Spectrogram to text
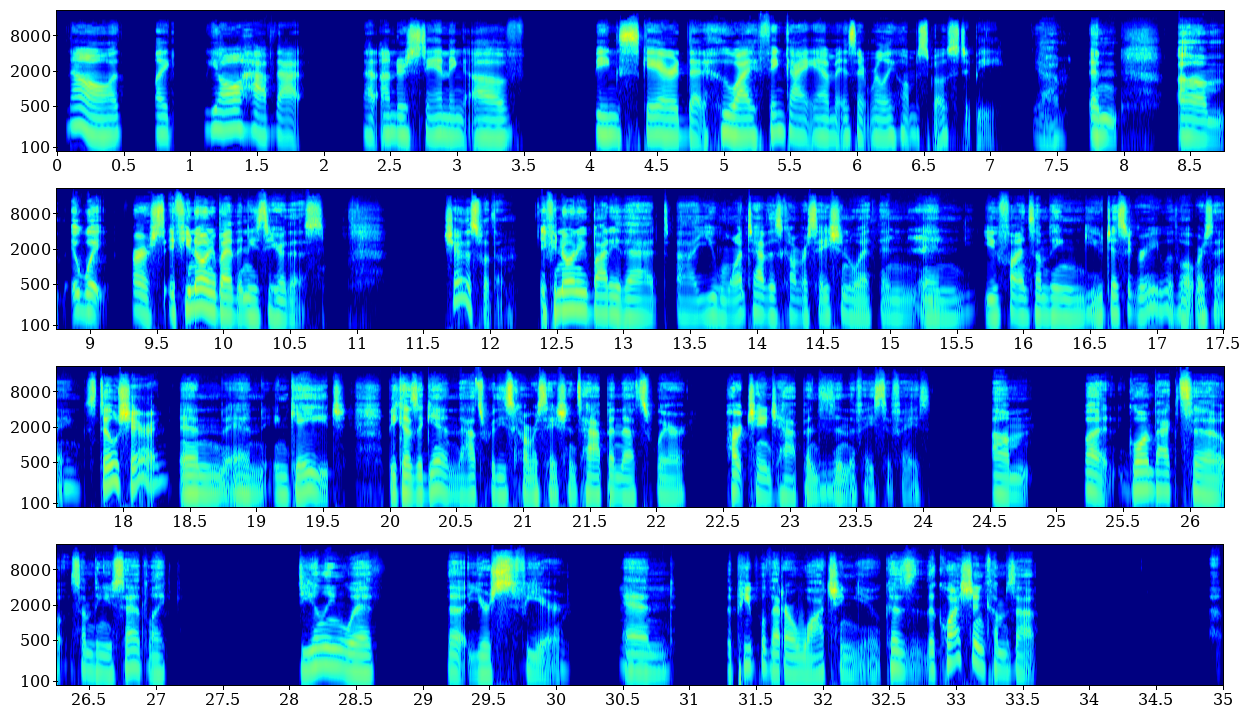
No, like we all have that that understanding of being scared that who I think I am isn't really who I'm supposed to be. Yeah. And um, wait, first, if you know anybody that needs to hear this, share this with them. If you know anybody that uh, you want to have this conversation with and, and you find something you disagree with what we're saying, still share it and, and engage. Because again, that's where these conversations happen. That's where heart change happens is in the face to face. But going back to something you said, like dealing with the your sphere Mm-hmm. and the people that are watching you, because the question comes up:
